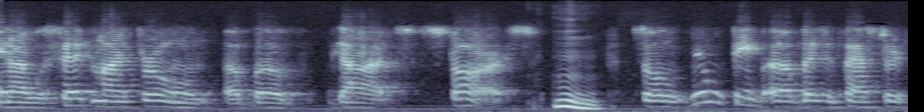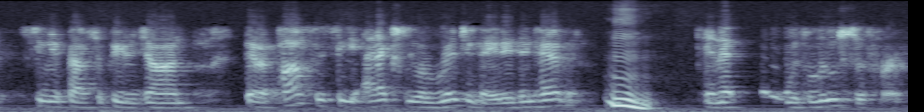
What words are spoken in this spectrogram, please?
and I will set my throne above God's stars. Mm. So we see, uh, blessed pastor, senior pastor Peter John, that apostasy actually originated in heaven, mm. and that was Lucifer.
